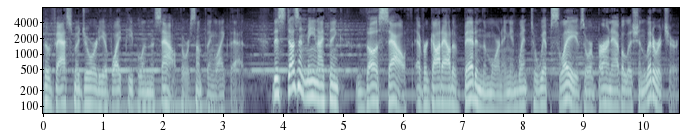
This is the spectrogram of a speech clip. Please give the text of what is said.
the vast majority of white people in the South or something like that. This doesn't mean I think the South ever got out of bed in the morning and went to whip slaves or burn abolition literature.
